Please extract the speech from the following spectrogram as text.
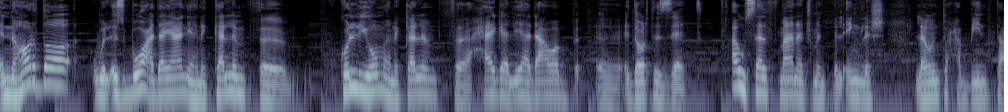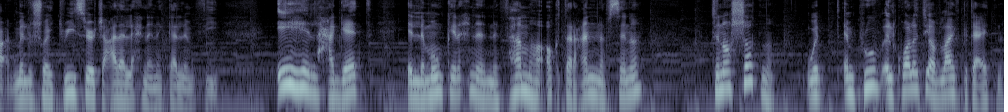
النهارده والأسبوع ده يعني هنتكلم في كل يوم هنتكلم في حاجة ليها دعوة باداره الذات. أو self management بال English لو أنتوا حابين تعملوا شوية research على اللي إحنا نتكلم فيه. إيه الحاجات اللي ممكن إحنا نفهمها أكتر عن نفسنا؟ تنشطنا وت improve ال quality of life بتاعتنا.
